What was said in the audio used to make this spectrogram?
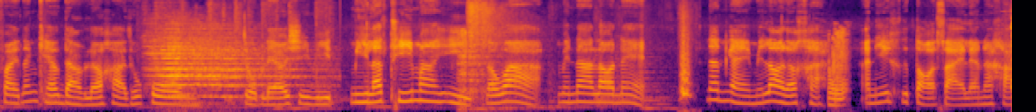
ไฟตั้งแคมป์ดับแล้วค่ะทุกคน จบแล้วชีวิต มีลัทธิมาอีก แล้วว่าไม่น่ารอดแน่ นั่นไงไม่รอดแล้วค่ะ อันนี้คือต่อสายแล้วนะคะ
